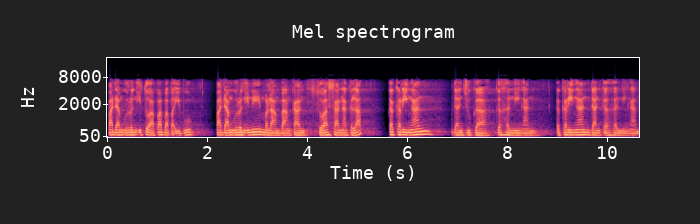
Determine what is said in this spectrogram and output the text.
Padang gurun itu apa Bapak Ibu? Padang gurun ini melambangkan suasana gelap kekeringan dan juga keheningan, kekeringan dan keheningan.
